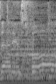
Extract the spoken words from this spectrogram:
That is for.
